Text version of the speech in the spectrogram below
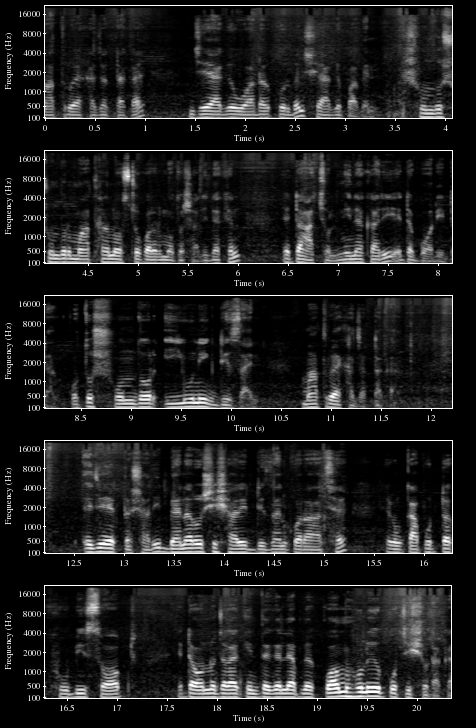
মাত্র এক হাজার টাকায়। যে আগে অর্ডার করবেন, সে আগে পাবেন। সুন্দর সুন্দর মাথা নষ্ট করার মতো শাড়ি। দেখেন এটা আঁচল, মিনাকারি, এটা বডিটা কত সুন্দর ইউনিক ডিজাইন মাত্র এক হাজার টাকা। এই যে একটা শাড়ি, বেনারসি শাড়ির ডিজাইন করা আছে এবং কাপড়টা খুবই সফট এটা অন্য জায়গায় কিনতে গেলে আপনার কম হলেও পঁচিশশো টাকা।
